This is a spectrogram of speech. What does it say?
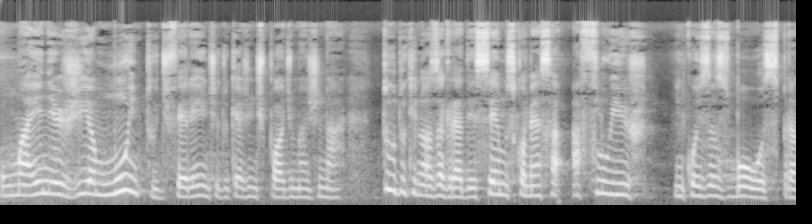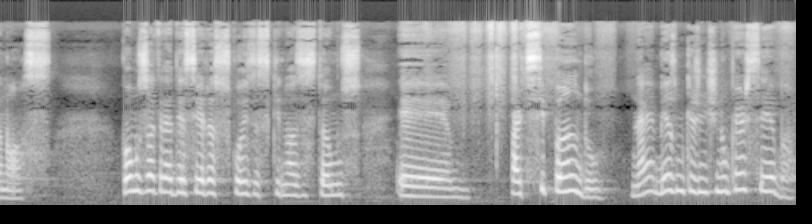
uma energia muito diferente do que a gente pode imaginar. Tudo que nós agradecemos começa a fluir em coisas boas para nós. Vamos agradecer as coisas que nós estamos é, participando, né? mesmo que a gente não perceba.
